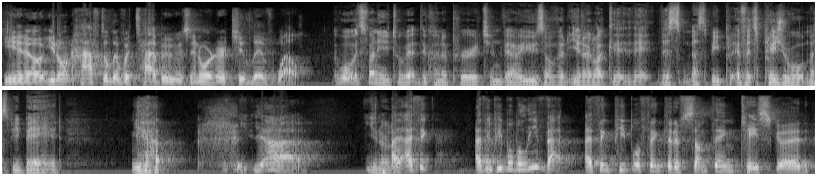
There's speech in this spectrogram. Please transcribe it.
You know, you don't have to live with taboos in order to live well. Well, it's funny you talk about the kind of Puritan values of it. You know, like uh, this must be if it's pleasurable, it must be bad. Yeah, yeah. You know, like, I, I think I think people believe that. I think people think that if something tastes good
